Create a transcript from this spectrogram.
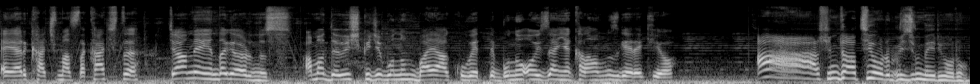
Eğer kaçmazsa kaçtı. Canlı yayında gördünüz. Ama dövüş gücü bunun bayağı kuvvetli. Bunu o yüzden yakalamamız gerekiyor. Aa, şimdi atıyorum, üzüm veriyorum.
